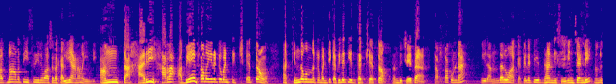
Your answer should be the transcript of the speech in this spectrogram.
పద్మావతి శ్రీనివాసుల కళ్యాణం అయింది అంత హరిహర అభేదమైనటువంటి క్షేత్రం ఆ కింద ఉన్నటువంటి కపిలతీర్థ క్షేత్రం. అందుచేత తప్పకుండా మీరందరూ ఆ కపిలతీర్థాన్ని సేవించండి. నన్ను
